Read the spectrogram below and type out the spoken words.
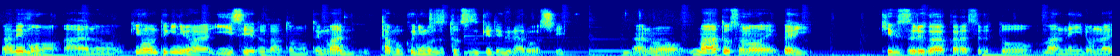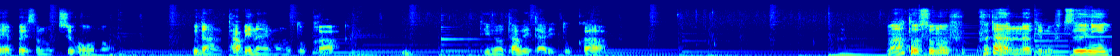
まあでもあの基本的にはいい制度だと思って、まあ多分国もずっと続けていくだろうし、あのまああとそのやっぱり寄付する側からすると、まあねいろんなやっぱりその地方の普段食べないものとかっていうのを食べたりとか、まああとそのふ普段なんていうの普通に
